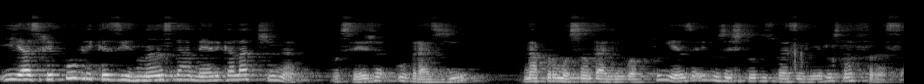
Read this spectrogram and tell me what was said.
e as repúblicas irmãs da América Latina, ou seja, o Brasil, na promoção da língua portuguesa e dos estudos brasileiros na França.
